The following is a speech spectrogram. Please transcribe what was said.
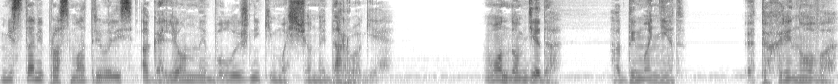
местами просматривались оголенные булыжники мощенной дороги. «Вон дом деда, а дыма нет. Это хреново!»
